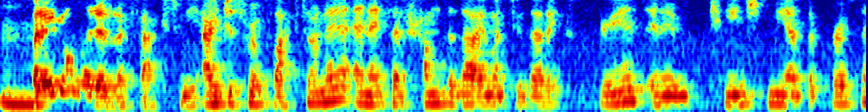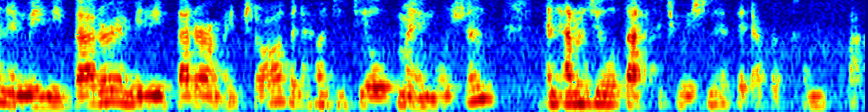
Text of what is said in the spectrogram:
Mm. but I don't let it affect me. I just reflect on it and I said, Alhamdulillah, I went through that experience and it changed me as a person and made me better and made me better at my job and how to deal with my emotions and how to deal with that situation if it ever comes back.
